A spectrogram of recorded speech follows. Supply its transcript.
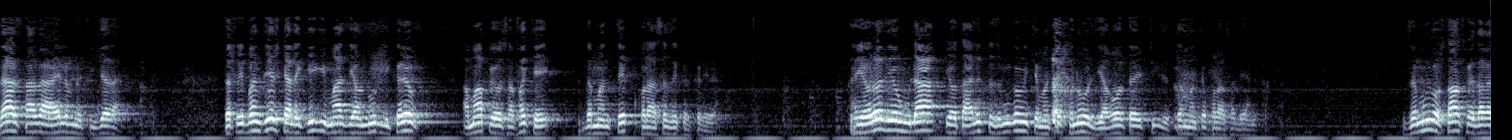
دا استاد علم نتیجه ده تقریبا دیش کال کېږي ما یو نور لیکلو اما په یو صفحه کې د منطق خلاصه ذکر کړی ده یو ورځ یو مولا یو طالب ته زموږ وی چې منطق نور دی هغه ته ټیک ده ته منطق خلاصه بیان کړ زمونږ استاد خو دغه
